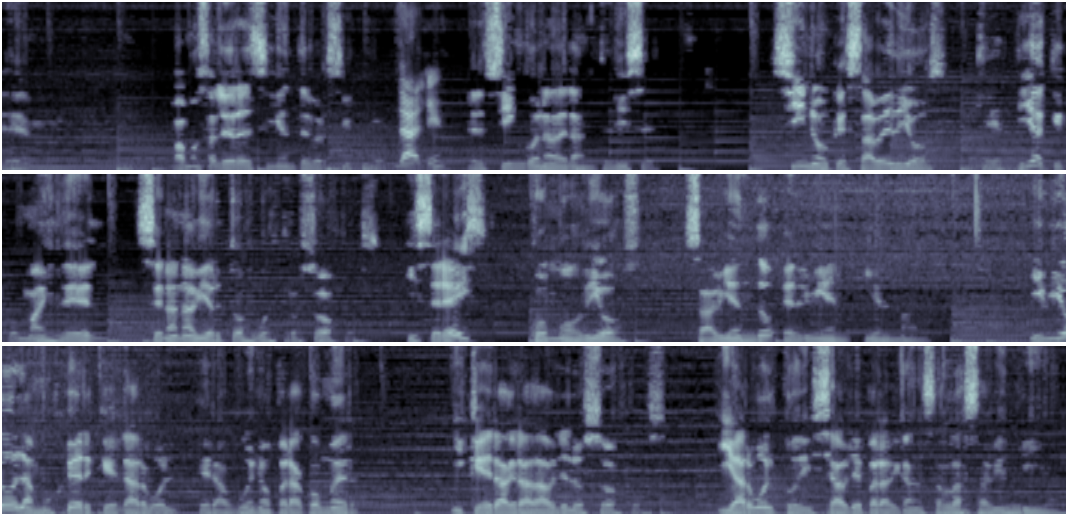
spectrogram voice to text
Em, vamos a leer el siguiente versículo Dale. el 5 en adelante, dice, sino que sabe Dios que el día que comáis de él serán abiertos vuestros ojos, y seréis como Dios, sabiendo el bien y el mal. Y vio la mujer que el árbol era bueno para comer, y que era agradable los ojos, y árbol codiciable para alcanzar la sabiduría,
